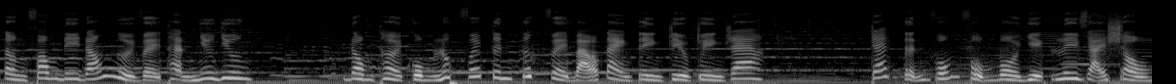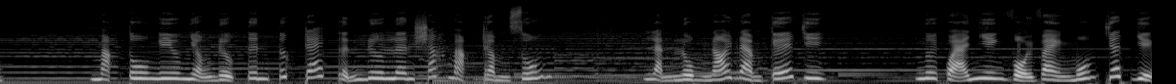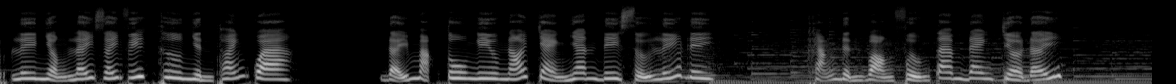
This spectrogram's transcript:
Tần Phong đi đón người về thành Như Dương. Đồng thời cùng lúc với tin tức về bảo tàng tiền triều truyền ra. Trác tỉnh vốn phụng bồi Diệp Ly giải sầu. Mặt tu nghiêu nhận được tin tức trác tỉnh đưa lên sắc mặt trầm xuống. Lạnh lùng nói đàm kế chi? Ngươi quả nhiên vội vàng muốn chết Diệp Ly nhận lấy giấy viết thư nhìn thoáng qua. Đẩy mặt tu nghiêu nói chàng nhanh đi xử lý đi. Khẳng định bọn Phượng Tam đang chờ đấy.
